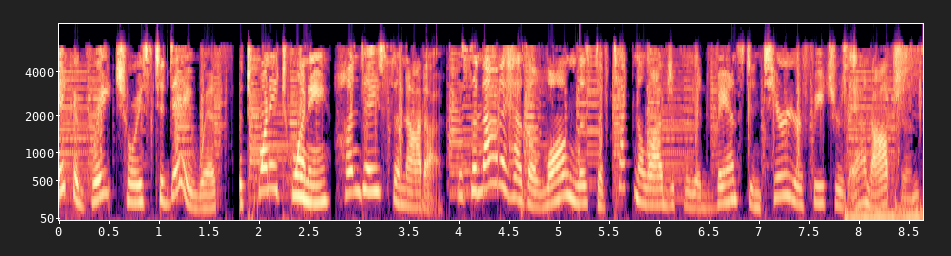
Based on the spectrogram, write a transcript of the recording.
Make a great choice today with the 2020 Hyundai Sonata. The Sonata has a long list of technologically advanced interior features and options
